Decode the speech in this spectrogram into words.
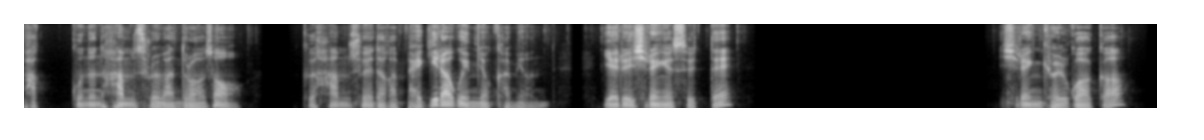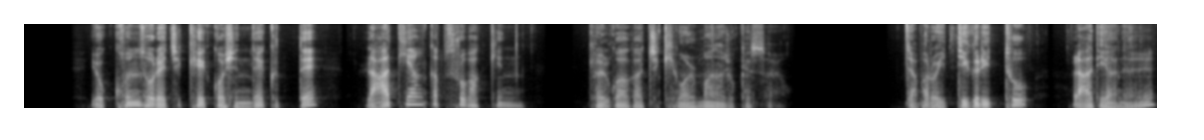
바꾸는 함수를 만들어서 그 함수에다가 100이라고 입력하면 얘를 실행했을 때 실행 결과가 이 콘솔에 찍힐 것인데 그 때 라디안 값으로 바뀐 결과가 찍히면 얼마나 좋겠어요. 자, 바로 이 degree to radian을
